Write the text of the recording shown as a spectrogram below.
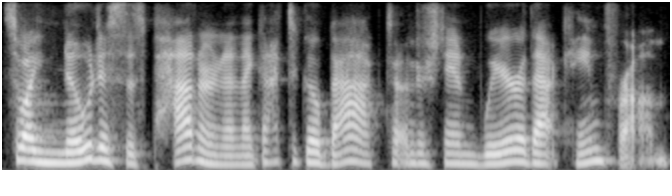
So I noticed this pattern and I got to go back to understand where that came from.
